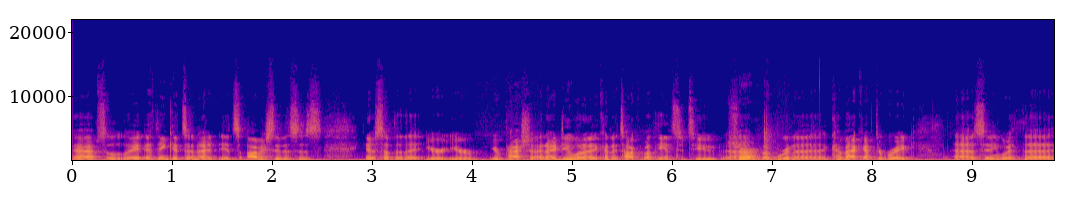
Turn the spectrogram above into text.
yeah, absolutely. I think it's and I, it's obviously this is you know something that you're you're you're passionate, and I do want to kind of talk about the institute. Uh, Sure. But we're gonna come back after break, uh, sitting with. Uh,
